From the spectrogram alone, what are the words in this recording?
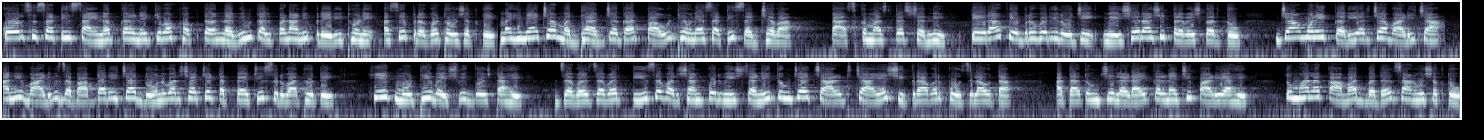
कोर्ससाठी साइन अप करणे किंवा फक्त नवीन कल्पना आणि प्रेरित होणे असे प्रगट होऊ शकते. महिन्याच्या मध्यात जगात पाऊल ठेवण्यासाठी सज्ज व्हा. टास्क मास्टर शनी तेरा फेब्रुवारी रोजी मेष राशीत प्रवेश करतो. ज्यामुळे करिअरच्या वाढीच्या आणि वाढीव जबाबदारीच्या दोन वर्षाच्या टप्प्याची सुरुवात होते. ही एक मोठी वैश्विक गोष्ट आहे. जवळजवळ तीस वर्षांपूर्वी शनी तुमच्या चार्टच्या या शिखरावर पोहोचला होता. आता तुमची लढाई करण्याची पाळी आहे. तुम्हाला कामात बदल जाणवू शकतो.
